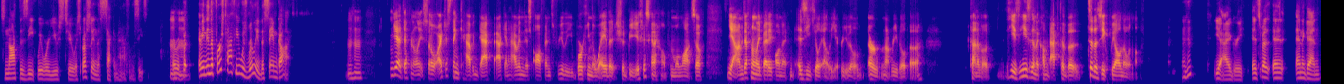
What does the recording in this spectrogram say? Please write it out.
it's not the Zeke we were used to, especially in the second half of the season. Mm-hmm. But I mean, in the first half, he was really the same guy. Mm-hmm. Yeah, definitely. So I just think having Dak back and having this offense really working the way that it should be is just going to help him a lot. So yeah, I'm definitely betting on an Ezekiel Elliott rebuild or not rebuild. Uh, kind of a he's he's going to come back to the to the Zeke we all know and love. Mm-hmm. Yeah, I agree. It's and, and again,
